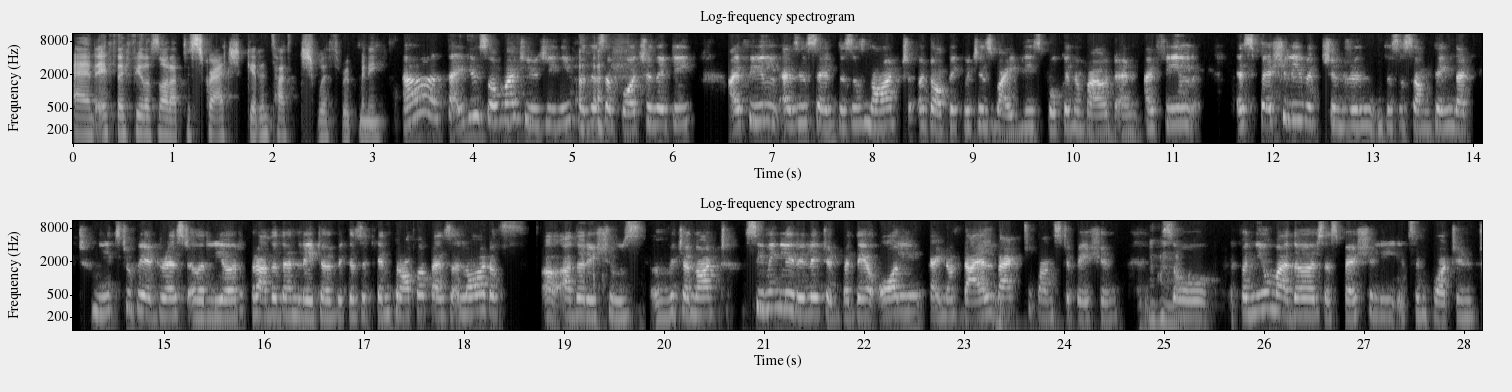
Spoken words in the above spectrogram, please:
And if they feel it's not up to scratch, get in touch with Rukmini. Ah, thank you so much, Eugenie, for this opportunity. I feel, as you said, this is not a topic which is widely spoken about. And I feel especially with children, this is something that needs to be addressed earlier rather than later because it can crop up as a lot of uh, other issues uh, which are not seemingly related, but they are all kind of dial back to constipation. Mm-hmm. So, for new mothers, especially, it's important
